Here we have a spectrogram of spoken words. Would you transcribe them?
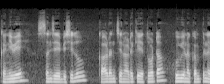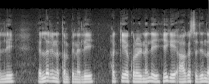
ಕಣಿವೆ, ಸಂಜೆಯ ಬಿಸಿಲು, ಕಾಡಂಚಿನ ಅಡಕೆಯ ತೋಟ, ಹೂವಿನ ಕಂಪಿನಲ್ಲಿ, ಎಲ್ಲರಿನ ತಂಪಿನಲ್ಲಿ ಹಕ್ಕಿಯ ಕೊರಳಿನಲ್ಲಿ ಹೀಗೆ ಆಗಸದಿಂದ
